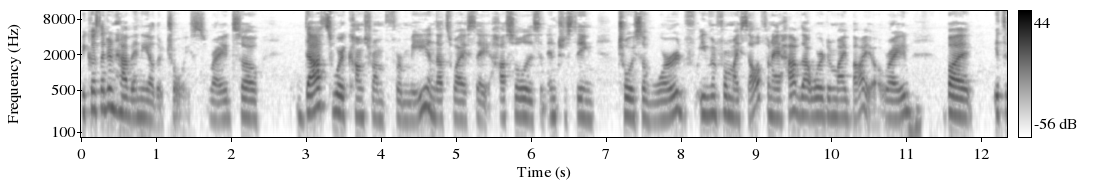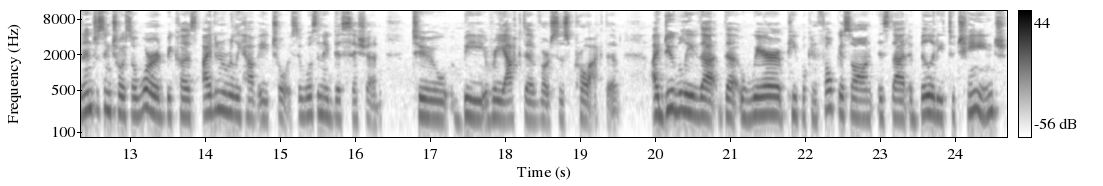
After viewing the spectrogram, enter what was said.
because I didn't have any other choice, right? So that's where it comes from for me and that's why I say hustle is an interesting choice of word even for myself and I have that word in my bio, right? Mm-hmm. But it's an interesting choice of word because I didn't really have a choice. It wasn't a decision to be reactive versus proactive. I do believe that that where people can focus on is that ability to change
